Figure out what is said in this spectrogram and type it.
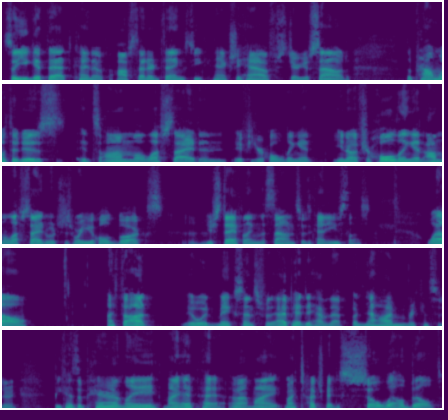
So you get that kind of off-centered thing, so you can actually have stereo sound. The problem with it is it's on the left side, and if you're holding it, you know, if you're holding it on the left side, which is where you hold books, you're stifling the sound, so it's kind of useless. Well, I thought it would make sense for the iPad to have that, but now I'm reconsidering because apparently my iPad, uh, my my touchpad is so well built,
